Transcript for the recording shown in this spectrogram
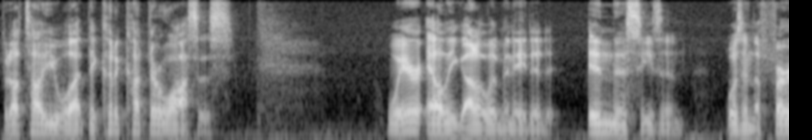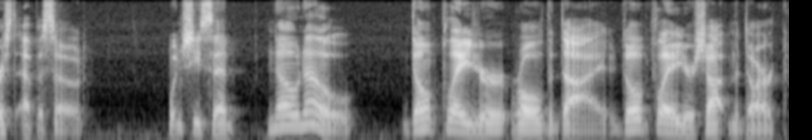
But I'll tell you what, they could have cut their losses. Where Ellie got eliminated in this season was in the first episode when she said, No, no, don't play your role to die. Don't play your shot in the dark.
